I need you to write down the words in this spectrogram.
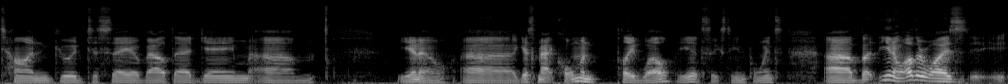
ton good to say about that game. Um, you know, uh, I guess Matt Coleman played well. He had 16 points, uh, but you know, otherwise, it,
